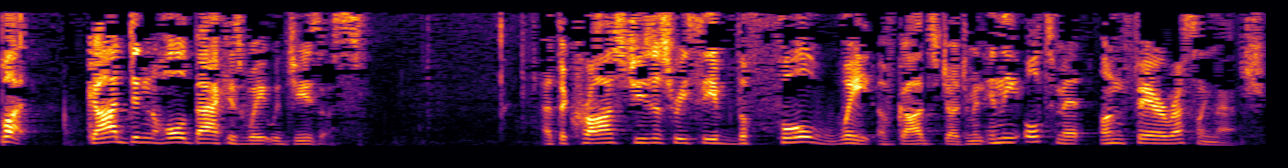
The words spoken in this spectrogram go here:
But God didn't hold back his weight with Jesus. At the cross, Jesus received the full weight of God's judgment in the ultimate unfair wrestling match.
